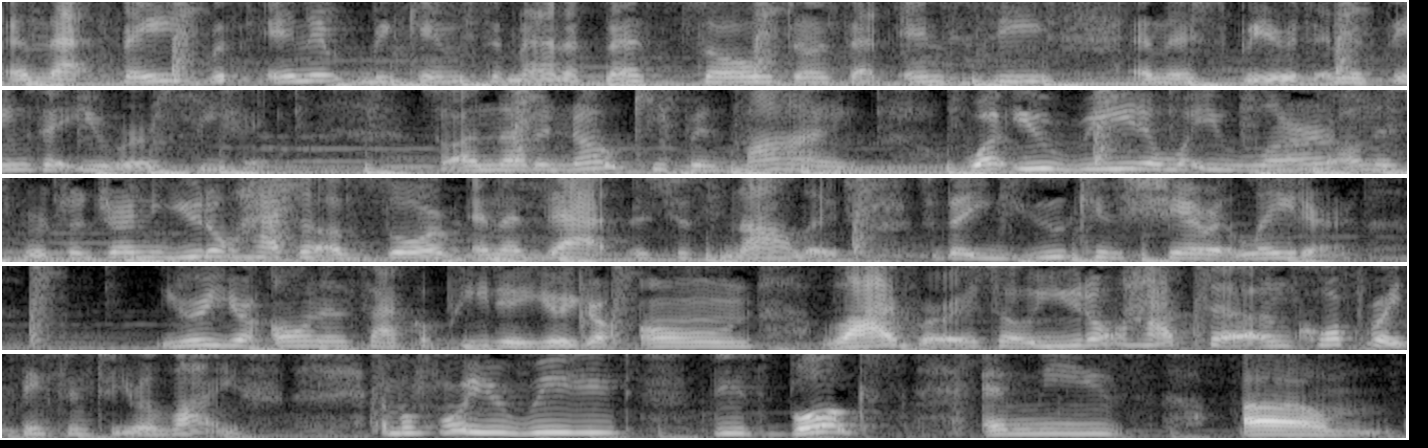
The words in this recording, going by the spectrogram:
and that faith within it begins to manifest, so does that entity and their spirits and the things that you were receiving. So, another note keep in mind what you read and what you learn on this spiritual journey, you don't have to absorb and adapt. It's just knowledge so that you can share it later. You're your own encyclopedia, you're your own library, so you don't have to incorporate things into your life. And before you read these books and these um,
